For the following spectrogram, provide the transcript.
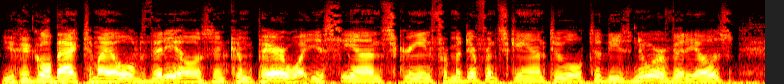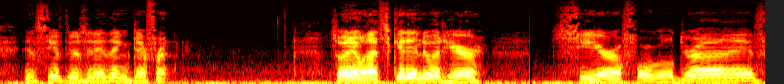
you could go back to my old videos and compare what you see on screen from a different scan tool to these newer videos and see if there's anything different. So anyway, let's get into it here. Sierra four-wheel drive.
